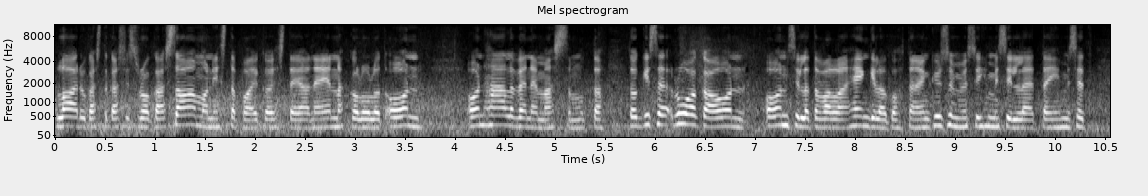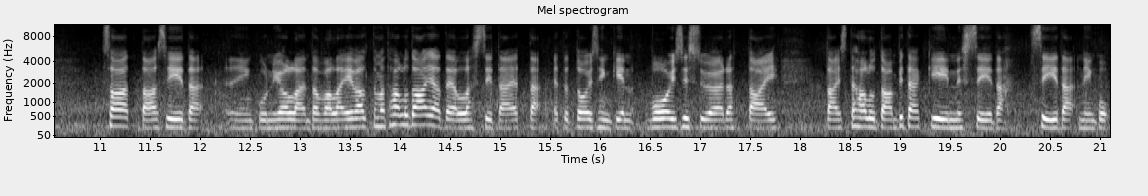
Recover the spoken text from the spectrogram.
laadukasta kasvisruokaa saa monista paikoista ja ne ennakkoluulot on on hälvenemässä, mutta toki se ruoka on, on sillä tavalla henkilökohtainen kysymys ihmisille, että ihmiset saattaa siitä niin kuin jollain tavalla, ei välttämättä haluta ajatella sitä, että, että toisinkin voisi syödä tai, tai sitten halutaan pitää kiinni siitä, siitä niin kuin,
